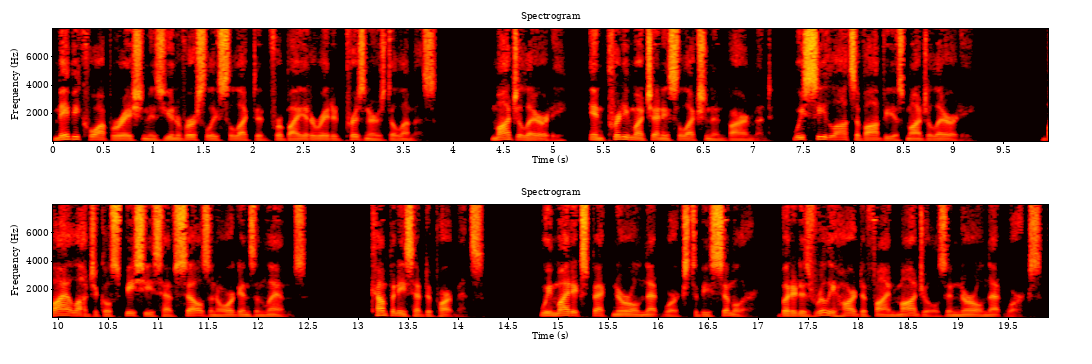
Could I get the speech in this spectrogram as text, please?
maybe cooperation is universally selected for by iterated prisoners' dilemmas. Modularity In pretty much any selection environment, we see lots of obvious modularity. Biological species have cells and organs and limbs. Companies have departments. We might expect neural networks to be similar, but it is really hard to find modules in neural networks.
